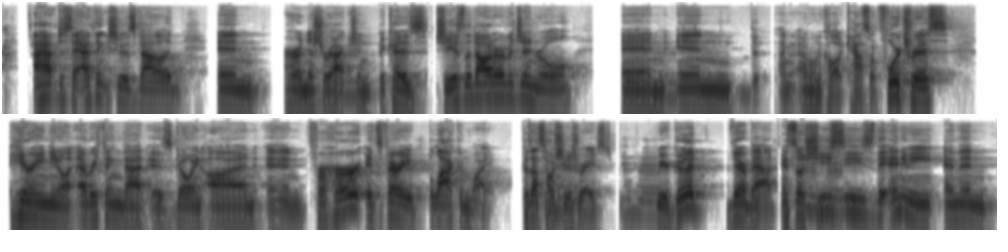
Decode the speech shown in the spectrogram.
I have to say, I think she was valid in her initial reaction because she is the daughter of a general, and Mhm. in the, I don't, I don't want to call it castle fortress, hearing you know everything that is going on, and for her, it's very black and white because that's how she was Mhm. raised. Mhm. We're good, they're bad, and so she Mhm. sees the enemy, and then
